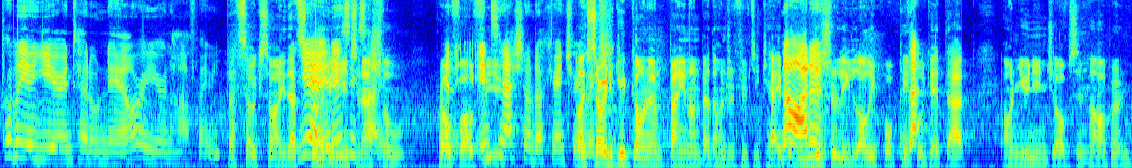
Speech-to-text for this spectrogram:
probably a year in total now, or a year and a half maybe. That's so exciting. That's yeah, going to be an international exciting. profile An for you. international documentary. Like, sorry to keep going on, banging on about the 150k, No, but literally lollipop people That- get that on union jobs in Melbourne,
